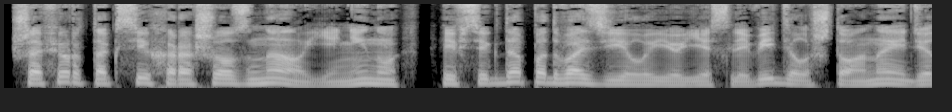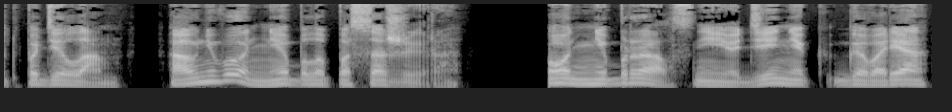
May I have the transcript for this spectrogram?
Шофер такси хорошо знал Янину и всегда подвозил ее, если видел, что она идет по делам, а у него не было пассажира. Он не брал с нее денег, говоря,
